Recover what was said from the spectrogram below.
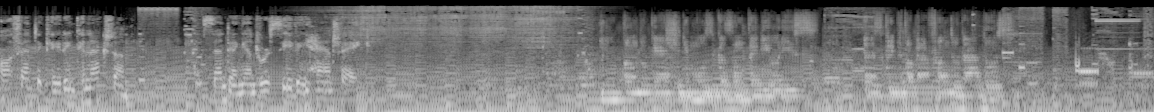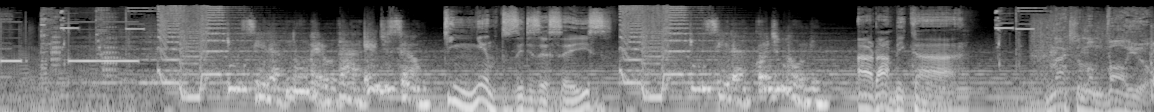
Authenticating connection. Sending and receiving handshake. Limpando cache de músicas anteriores. Descriptografando dados. Insira número da edição. 516 Insira codinome. Arábica. Maximum volume.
